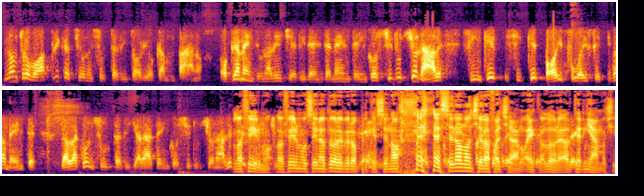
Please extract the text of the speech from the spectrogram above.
non trovò applicazione sul territorio campano. Ovviamente una legge evidentemente incostituzionale finché, finché poi fu effettivamente dalla consulta dichiarata incostituzionale. La fermo, la fermo senatore però perché se no, non ce la facciamo. Ecco, allora alterniamoci.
